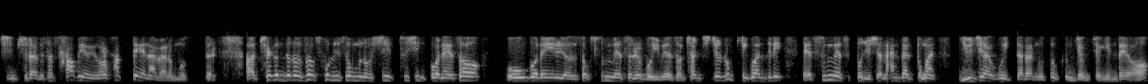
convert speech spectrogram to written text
진출하면서 사업 영역을 확대해 나가는 모습들 아, 최근 들어서 소리 소문 없이 투신권에서 5거래 일 연속 순매수를 보이면서 전체적으로 기관들이 순매수 포지션 한 달 동안 유지하고 있다는 것도 긍정적인데요.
